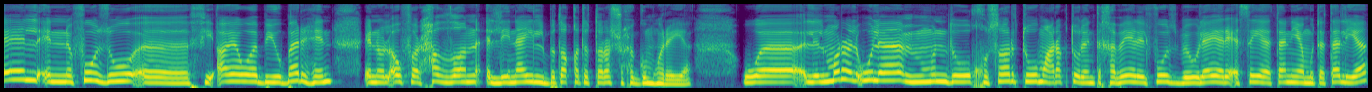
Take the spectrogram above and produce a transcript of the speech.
قال إن فوزه آه، في ايوا بيبرهن إنه الأوفر حظا لنيل بطاقة الترشح الجمهورية. وللمرة الأولى منذ خسارته معركته الانتخابية للفوز بولاية رئاسية تانية متتالية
